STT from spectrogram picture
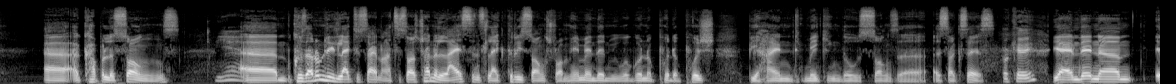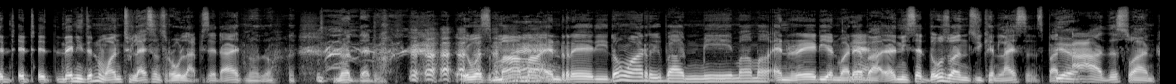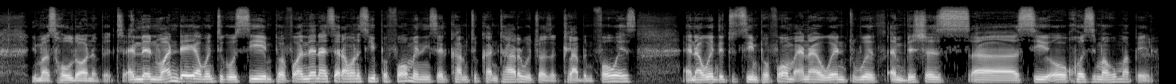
uh, a couple of songs. Yeah. Um, because I don't really like to sign artists. I was trying to license like three songs from him, and then we were going to put a push behind making those songs a, a success. Okay. Yeah, and then um, it, it, it then he didn't want to license roll up. He said, "I no no, not that one. it was Mama and Ready. Don't worry about me, Mama and Ready and whatever." Yeah. And he said those ones you can license, but Yeah. ah, this one you must hold on a bit. And then one day I went to go see him perform, and then I said, "I want to see you perform," and he said, "Come to Kantara, which was a club in Fourways," and I went there to see him perform, and I went with Ambitiouz uh, CEO Kgosi Mahumapelo.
